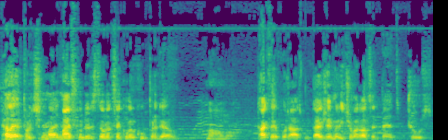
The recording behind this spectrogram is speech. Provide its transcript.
Hele, proč nemáš, máš do restaurace jako velkou prdel? Mám no. Tak to je v pořádku. Takže Miličova 25, čus.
